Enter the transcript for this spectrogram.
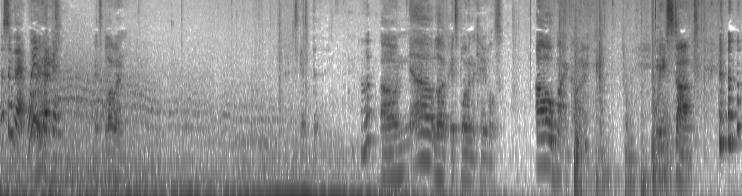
listen to that wind Yeah. whipping. It's blowing. Let's get the- Whoop. Oh no! Look, it's blowing the cables. Oh my god. We've stopped. oh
